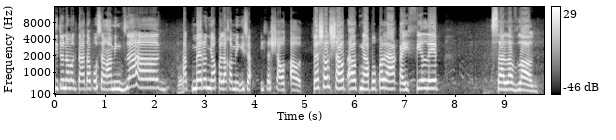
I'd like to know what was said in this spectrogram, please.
dito na magtatapos ang aming vlog. At meron nga pala kaming isa isa shoutout. Special shout out nga po pala kay Philip Sala Vlog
